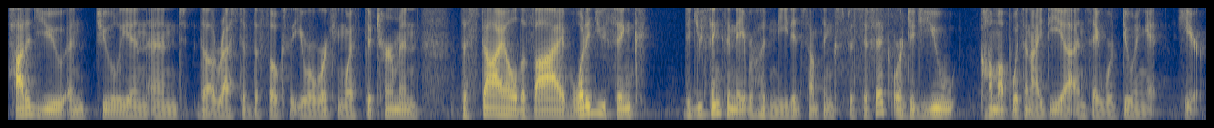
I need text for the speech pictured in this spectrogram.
how did you and Julian and the rest of the folks that you were working with determine the style, the vibe? What did you think? Did you think the neighborhood needed something specific, or did you come up with an idea and say we're doing it here?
